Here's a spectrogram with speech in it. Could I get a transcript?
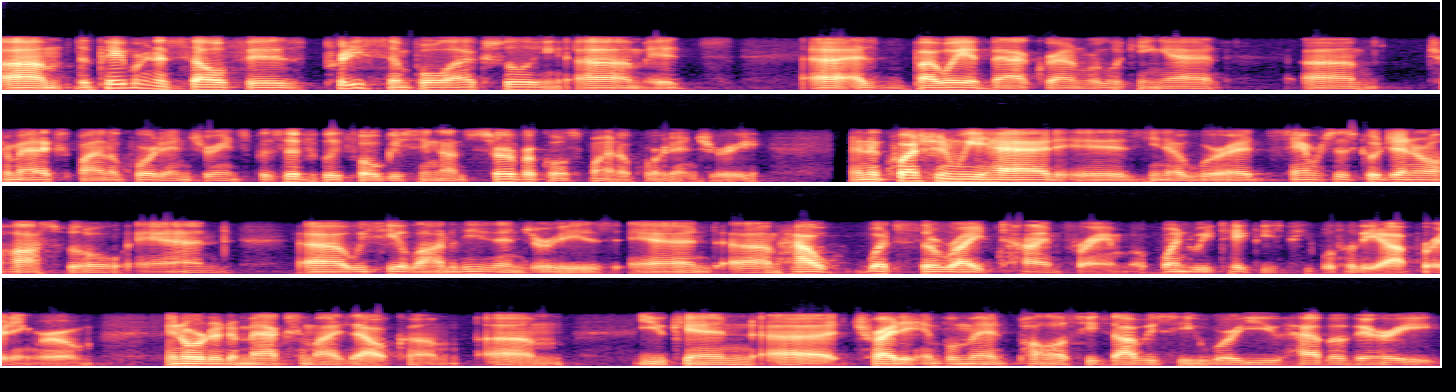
Um, the paper in itself is pretty simple, actually. Um, it's uh, as by way of background, we're looking at um, traumatic spinal cord injury and specifically focusing on cervical spinal cord injury. And the question we had is, you know, we're at San Francisco General Hospital and uh, we see a lot of these injuries, and um, how what's the right time frame of when do we take these people to the operating room in order to maximize outcome? Um, you can uh, try to implement policies, obviously, where you have a very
